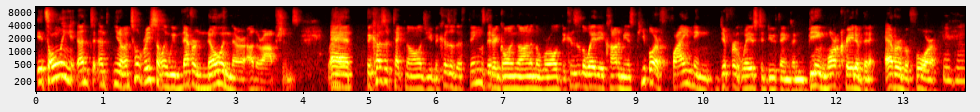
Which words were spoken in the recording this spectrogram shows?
It's only you know until recently we've never known there are other options, right. and because of technology, because of the things that are going on in the world, because of the way the economy is, people are finding different ways to do things and being more creative than ever before. Mm-hmm.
